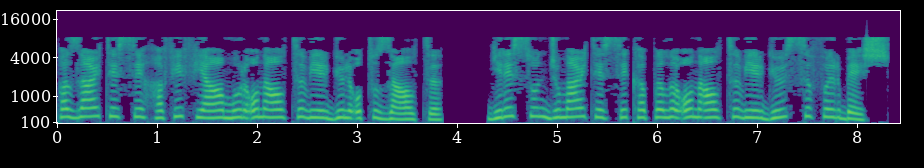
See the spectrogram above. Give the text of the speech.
Pazartesi hafif yağmur 16,36. Giresun Cumartesi kapalı 16,05.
